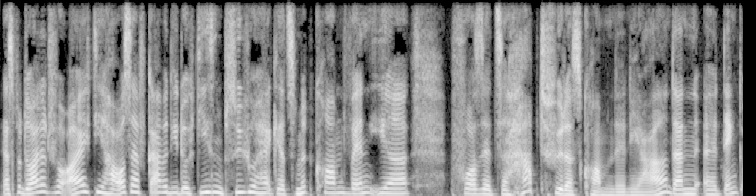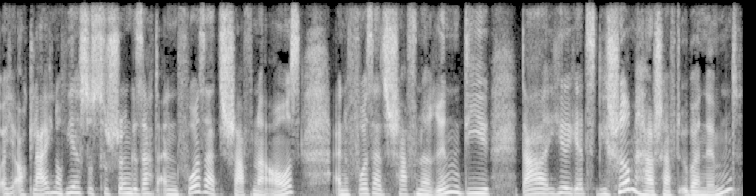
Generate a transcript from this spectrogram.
das bedeutet für euch die Hausaufgabe, die durch diesen Psychohack jetzt mitkommt, wenn ihr Vorsätze habt für das kommende Jahr, dann äh, denkt euch auch gleich noch, wie hast du es so schön gesagt, einen Vorsatzschaffner aus, eine Vorsatzschaffnerin, die da hier jetzt die Schirmherrschaft übernimmt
